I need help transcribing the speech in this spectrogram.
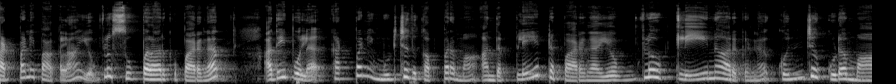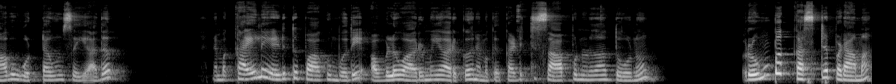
கட் பண்ணி பார்க்கலாம். எவ்வளோ சூப்பராக இருக்குது பாருங்கள் அதே போல் கட் பண்ணி முடிச்சதுக்கப்புறமா அந்த பிளேட்டை பாருங்கள் எவ்வளோ க்ளீனாக இருக்குன்னு கொஞ்சம் கூட மாவு ஒட்டவும் செய்யாது. நம்ம கையில் எடுத்து பார்க்கும்போதே அவ்வளோ அருமையாக இருக்கும். நமக்கு கடித்து சாப்பிட்ணுன்னு தான் தோணும். ரொம்ப கஷ்டப்படாமல்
